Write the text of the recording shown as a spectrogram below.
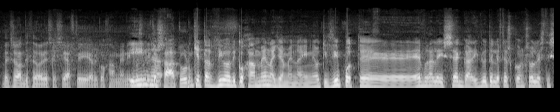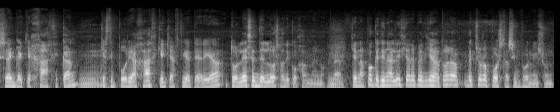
Δεν ξέρω αν τη θεωρείς εσύ αυτή η αδικοχαμένη ή το- ή το Saturn. Και τα δύο δικοχαμένα για μένα είναι. Οτιδήποτε έβγαλε η Sega, οι δύο τελευταίες κονσόλες της Sega και χάθηκαν και στην πορεία χάθηκε και αυτή η εταιρεία, το λες εντελώς αδικοχαμένο. Ναι. Και να πω και την αλήθεια ρε παιδιά, τώρα δεν ξέρω πώς θα συμφωνήσουν.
